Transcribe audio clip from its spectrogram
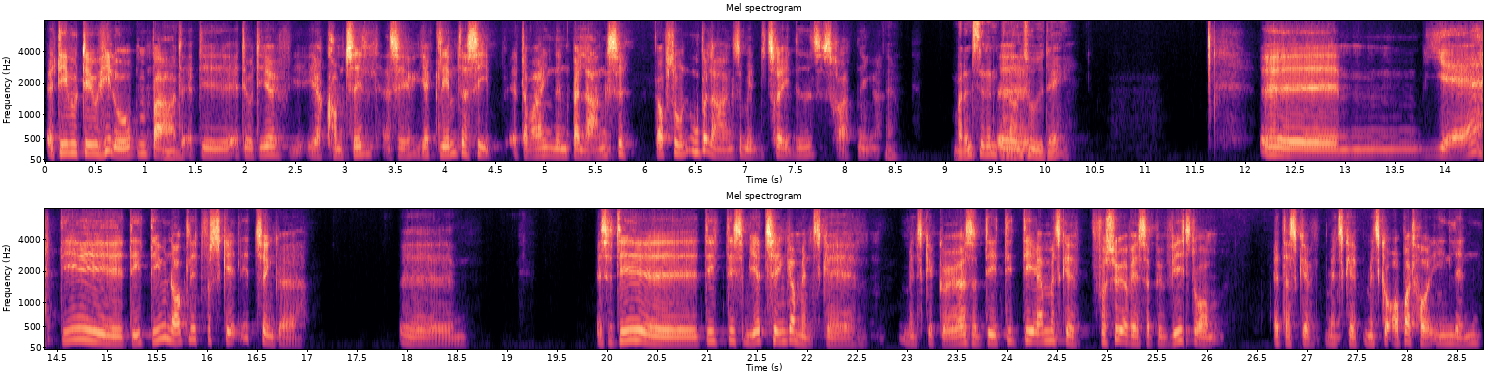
At det, er jo, det er jo helt åbenbart, mm. at, det, at det var det, jeg, jeg kom til. Altså, jeg, jeg glemte at se, at der var en eller anden balance. Der opstod en ubalance mellem de tre ledelsesretninger. Ja. Hvordan ser den balance øh, ud i dag? Øh, ja, det, det, det er jo nok lidt forskelligt, tænker jeg. Øh, altså det, det, det, som jeg tænker, man skal, man skal gøre, så det, det, det er, at man skal forsøge at være så bevidst om, at der skal, man, skal, man skal opretholde en eller anden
